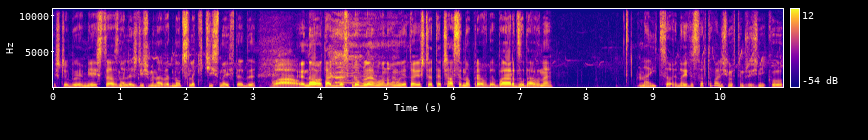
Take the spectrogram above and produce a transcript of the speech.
jeszcze były miejsca. Znaleźliśmy nawet nocleg w Cisnej wtedy. Wow. No, tak bez problemu. No mówię, to jeszcze te czasy naprawdę bardzo dawne. No i co? No i wystartowaliśmy w tym rzeźniku.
